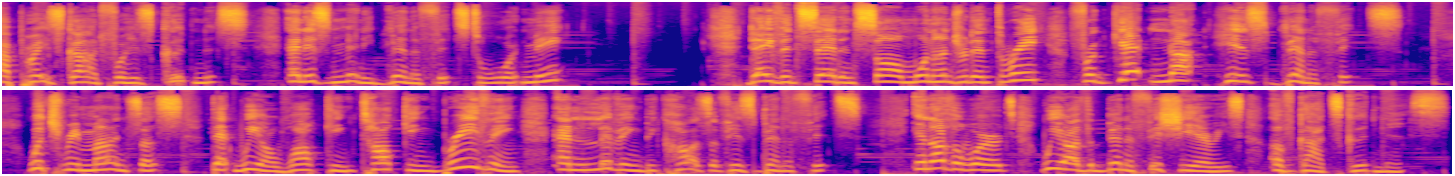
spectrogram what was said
I praise God for his goodness and his many benefits toward me. David said in Psalm 103 Forget not his benefits, which reminds us that we are walking, talking, breathing, and living because of his benefits. In other words, we are the beneficiaries of God's goodness.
